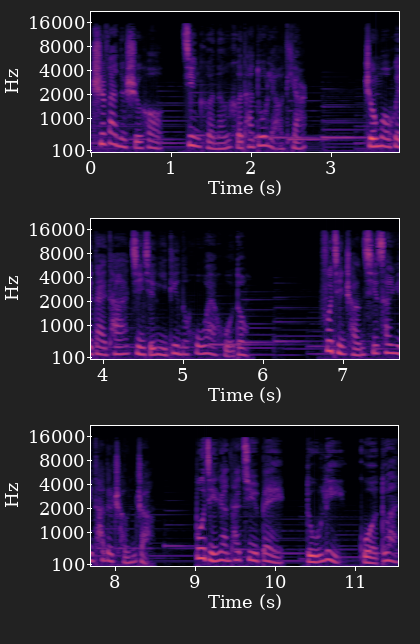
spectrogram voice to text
吃饭的时候，尽可能和他多聊天儿。周末会带他进行一定的户外活动。父亲长期参与他的成长，不仅让他具备独立。果断、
